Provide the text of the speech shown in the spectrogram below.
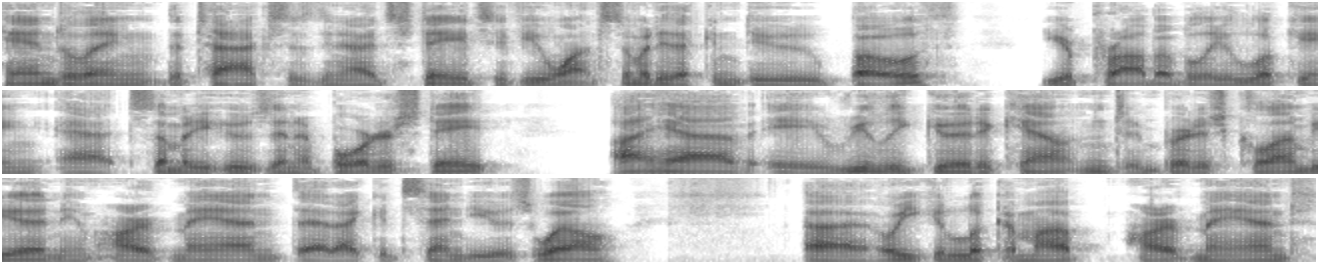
handling the taxes in the United States. If you want somebody that can do both, you're probably looking at somebody who's in a border state. I have a really good accountant in British Columbia named Harv Mand that I could send you as well. Uh, or you can look him up, Harv Mand,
